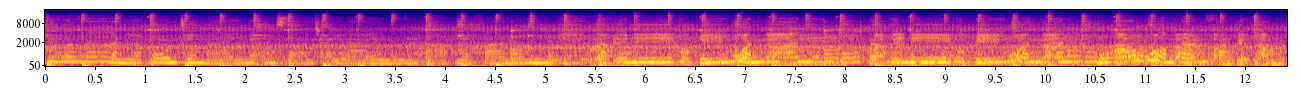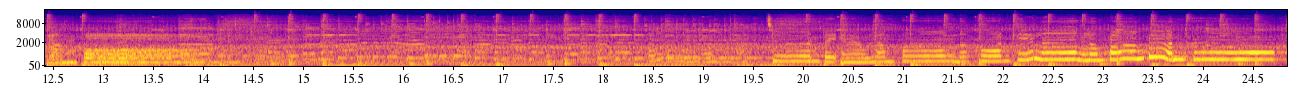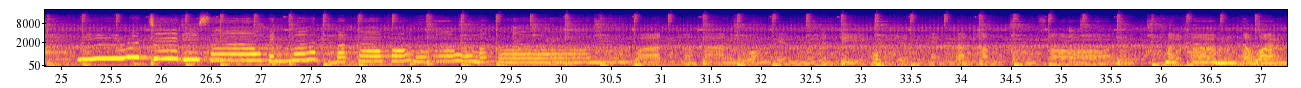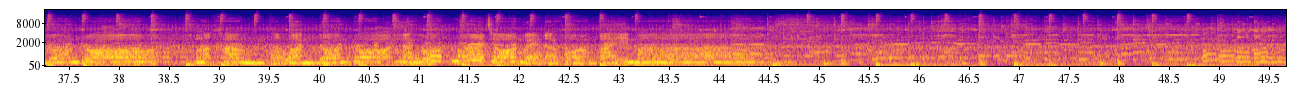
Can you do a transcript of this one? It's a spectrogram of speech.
เมืองน่านละพูนเชียงใหม่แม่ฮ่องสอนใช้ลายมืออาบในฝัน ประเพณีทุกปีม่วนงานประเพณีทุกปีม่วนงานหมู่เฮาร่วมกันฟังเพลงคำกำปอง ตะวันร้อนร้อนนั่งรถม้าจรแวดนครไปมา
